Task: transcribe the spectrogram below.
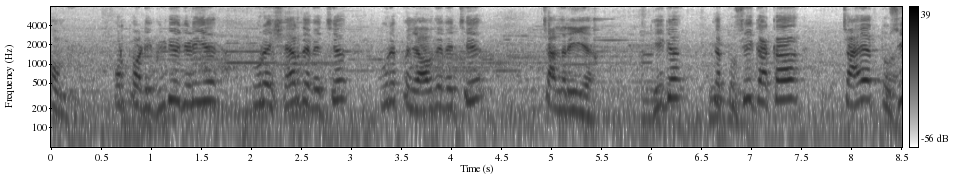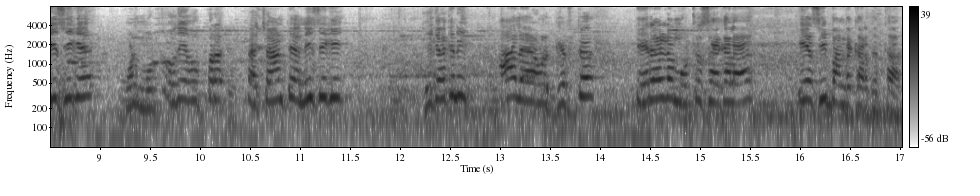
ਆਉਂਦੀ। ਔਰ ਤੁਹਾਡੀ ਵੀਡੀਓ ਜਿਹੜੀ ਹੈ, ਪੂਰੇ ਸ਼ਹਿਰ ਦੇ ਵਿੱਚ, ਪੂਰੇ ਪੰਜਾਬ ਦੇ ਵਿੱਚ ਚੱਲ ਰਹੀ ਹੈ। ਠੀਕ ਹੈ? ਤੇ ਤੁਸੀਂ ਕਾਕਾ, ਚਾਹੇ ਤੁਸੀਂ ਸੀਗੇ, ਹੁਣ ਮੋ- ਉਹਦੇ ਉੱਪਰ ਪਹਿਚਾਣ ਤੇ ਨਹੀਂ ਸੀਗੀ। ਠੀਕ ਹੈ ਕਿ ਨਹੀਂ? ਆ ਲੈ ਹੁਣ ਗਿਫਟ ਤੇਰਾ ਜਿਹੜਾ ਮੋਟਰਸਾਈਕਲ ਹੈ, ਇਹ ਅਸੀਂ ਬੰਦ ਕਰ ਦਿੱਤਾ।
